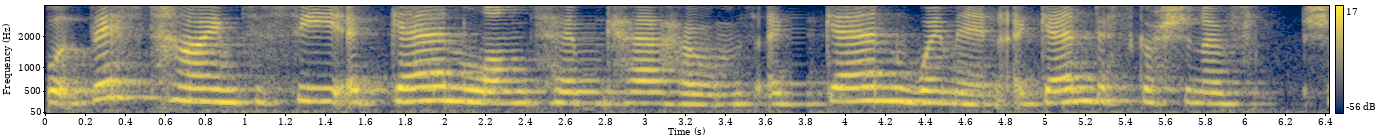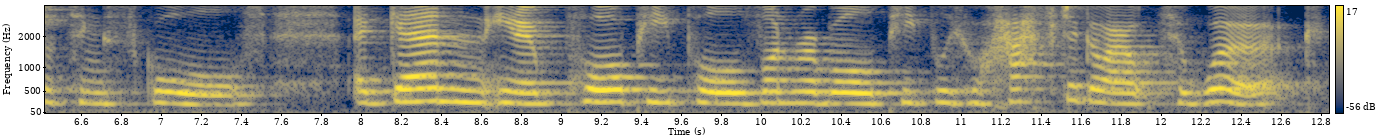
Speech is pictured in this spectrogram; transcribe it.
But this time to see again long term care homes, again women, again discussion of shutting schools, again, you know, poor people, vulnerable people who have to go out to work,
